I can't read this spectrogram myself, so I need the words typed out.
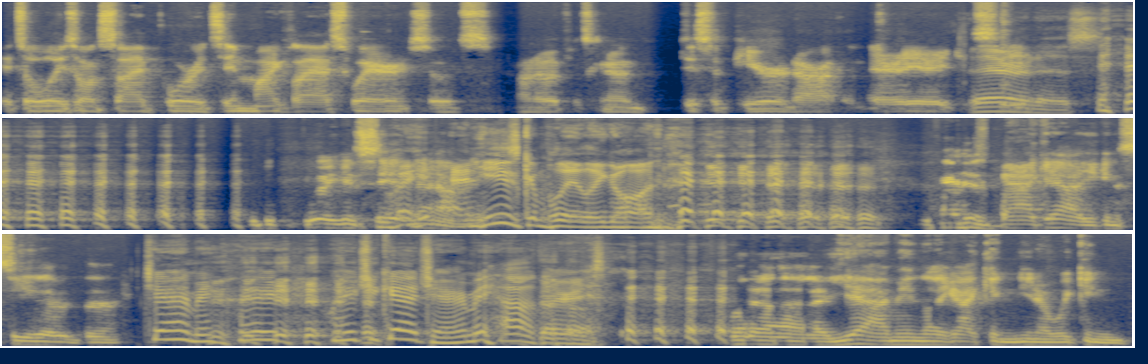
it's always on side pour. It's in my glassware. So it's, I don't know if it's going to disappear or not. And there, there you can There see it is. We can see it now. and he's completely gone. you can just back out. You can see the, the Jeremy, where, where'd you go, Jeremy? Oh, there he is. but uh, yeah, I mean, like I can, you know, we can.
